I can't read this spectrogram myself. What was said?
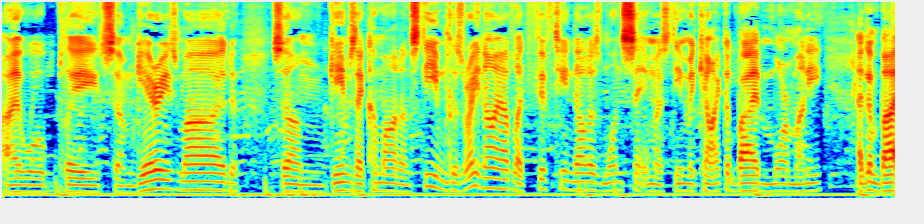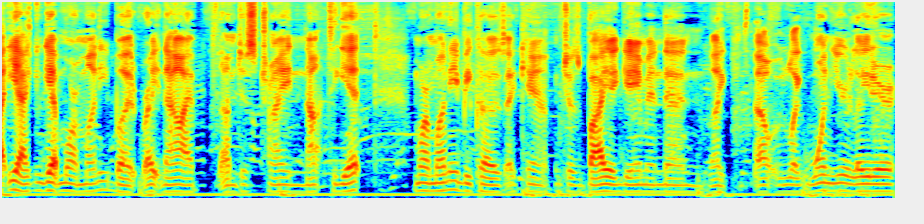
I will play some Garry's Mod, some games that come out on Steam. Because right now I have like fifteen dollars one cent in my Steam account. I can buy more money. I can buy, yeah, I can get more money. But right now I, I'm just trying not to get more money because I can't just buy a game and then like like one year later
